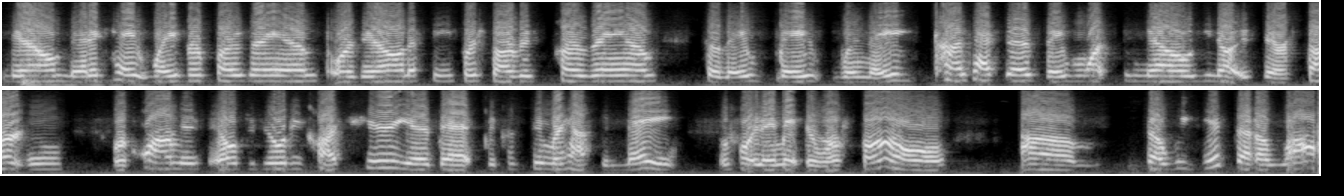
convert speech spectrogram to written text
they're on Medicaid waiver programs or they're on a fee for service program. So they they when they contact us, they want to know, you know, is there certain requirements, eligibility criteria that the consumer has to make before they make the referral. Um, so we get that a lot,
